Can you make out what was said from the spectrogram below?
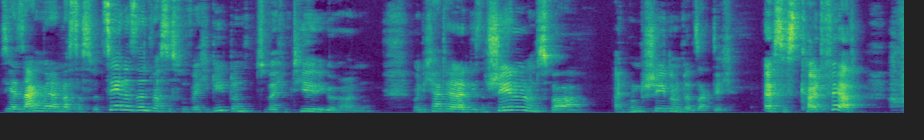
Sie sagen mir dann, was das für Zähne sind, was es für welche gibt und zu welchem Tier die gehören. Und ich hatte ja dann diesen Schädel und es war ein Hundeschädel und dann sagte ich, es ist kein Pferd.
